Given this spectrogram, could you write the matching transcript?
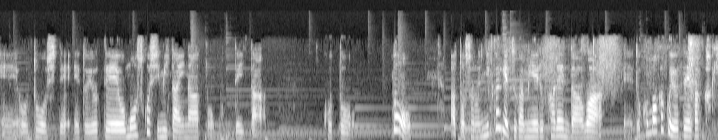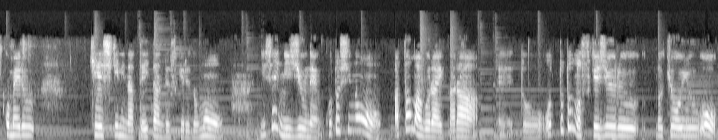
えー、を通して、えっ、と、予定をもう少し見たいなと思っていたことと、あとその2ヶ月が見えるカレンダーは、えっ、と、細かく予定が書き込める形式になっていたんですけれども、2020年、今年の頭ぐらいから、えっ、ー、と、夫とのスケジュールの共有を、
